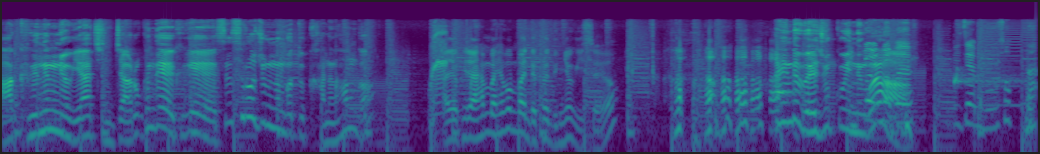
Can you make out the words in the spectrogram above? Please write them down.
아 그 능력이야 진짜로? 근데 그게 스스로 죽는 것도 가능한가? 아니요 그냥 한번 해본 봤는데 그런 능력이 있어요? 아니 근데 왜 죽고 있는 거야? 이제 무섭다.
